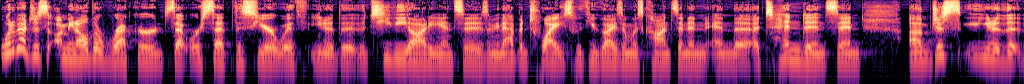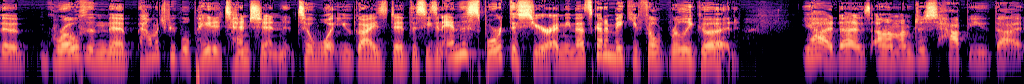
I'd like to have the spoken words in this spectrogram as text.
What about just, I mean, all the records that were set this year with, you know, the, the TV audiences? I mean, that happened twice with you guys in Wisconsin and, and the attendance and um, just, you know, the, the growth and the how much people paid attention to what you guys did this season and the sport this year. I mean, that's got to make you feel really good. Yeah, it does. Um, I'm just happy that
